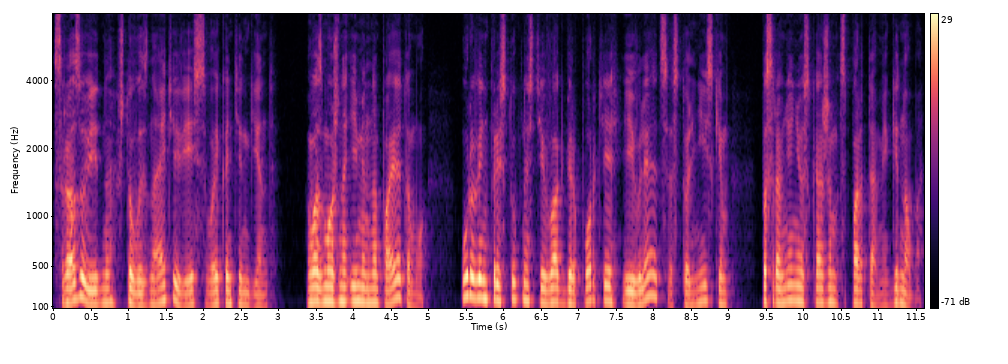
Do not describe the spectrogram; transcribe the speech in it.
«Сразу видно, что вы знаете весь свой контингент. Возможно, именно поэтому уровень преступности в Акберпорте и является столь низким по сравнению, скажем, с портами Геноба».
